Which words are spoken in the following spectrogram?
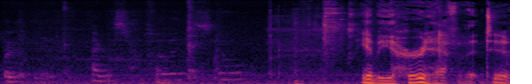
what do you think? I missed half of it, so. Yeah, but you heard half of it too.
